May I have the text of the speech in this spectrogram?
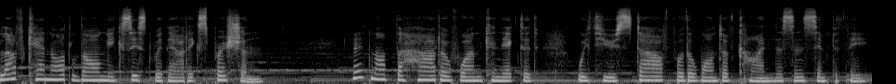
Love cannot long exist without expression. Let not the heart of one connected with you starve for the want of kindness and sympathy.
